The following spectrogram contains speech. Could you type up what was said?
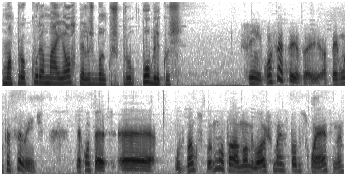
uma procura maior pelos bancos públicos? Sim, com certeza. A pergunta é excelente. O que acontece? É, os bancos, não vou falar nome lógico, mas todos conhecem, né?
